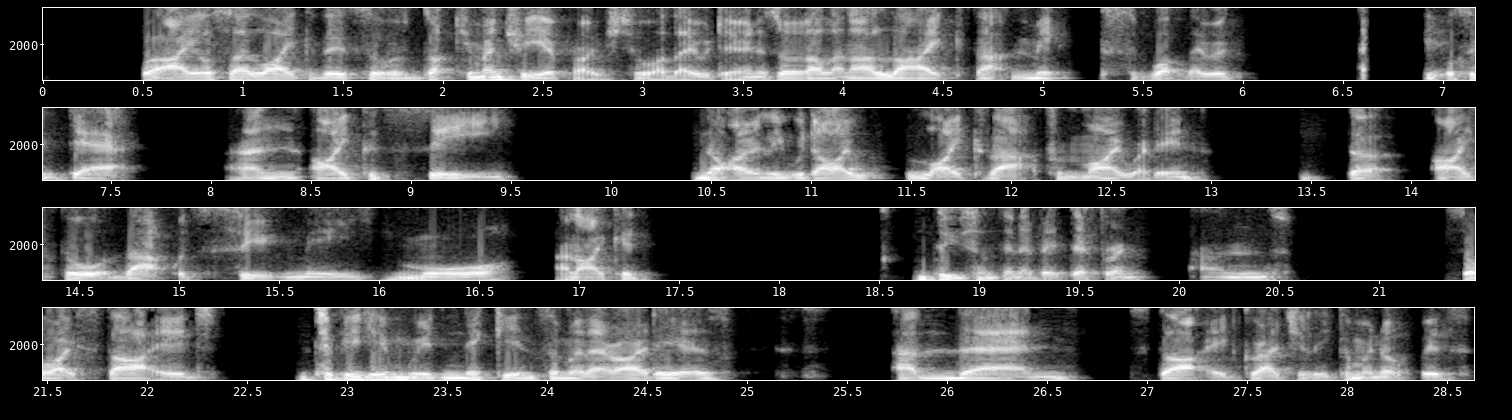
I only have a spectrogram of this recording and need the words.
but I also like the sort of documentary approach to what they were doing as well. And I like that mix of what they were able to get. And I could see not only would I like that from my wedding, that I thought that would suit me more and I could do something a bit different. And so I started to begin with nicking some of their ideas and then started gradually coming up with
